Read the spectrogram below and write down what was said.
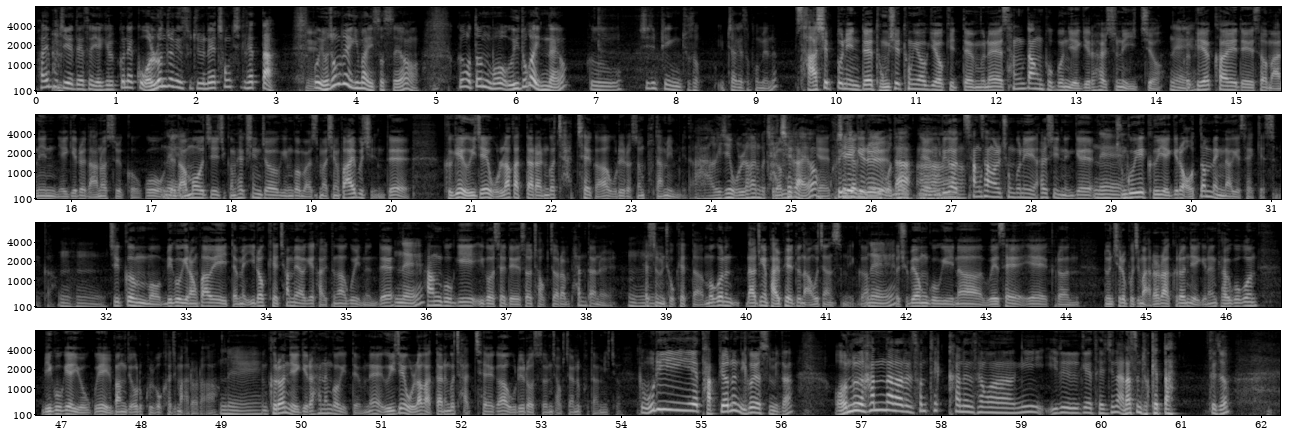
5G에 대해서 얘기를 꺼냈고 원론적인 수준의 청취를 했다. 예. 뭐요 정도 얘기만 있었어요. 그 어떤 뭐 의도가 있나요? 그 시진핑 주석 입장에서 보면은 40분인데 동시 통역이었기 때문에 상당 부분 얘기를 할 수는 있죠. 네. 그 비핵화에 대해서 많은 얘기를 나눴을 거고, 네. 근데 나머지 지금 핵심적인 거 말씀하신 5G인데 그게 의제에 올라갔다라는 것 자체가 우리로서는 부담입니다. 아, 의제에 올라가는 것 자체가요? 예, 그 얘기를 뭐, 예, 아. 우리가 상상을 충분히 할 수 있는 게 네. 중국이 그 얘기를 어떤 맥락에서 했겠습니까? 음흠. 지금 뭐 미국이랑 파웨이 때문에 이렇게 첨예하게 갈등하고 있는데 네. 한국이 이것에 대해서 적절한 판단을 음흠. 했으면 좋겠다. 뭐 그거는 나중에 발표에도 나오지 않습니까? 네. 주변국이나 외세의 그런 눈치를 보지 말아라 그런 얘기는 결국은 미국의 요구에 일방적으로 굴복하지 말아라. 네. 그런 얘기를 하는 거기 때문에 의제에 올라갔다는 것 자체가 우리로서는 적지 않은 부담이죠. 그 우리의 답변은 이거였습니다. 어느 한 나라를 선택하는 상황이 이르게 되지는 않았으면 좋겠다. 그죠?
